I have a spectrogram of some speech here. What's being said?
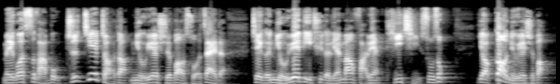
美国司法部直接找到《纽约时报》所在的这个纽约地区的联邦法院提起诉讼，要告《纽约时报》。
